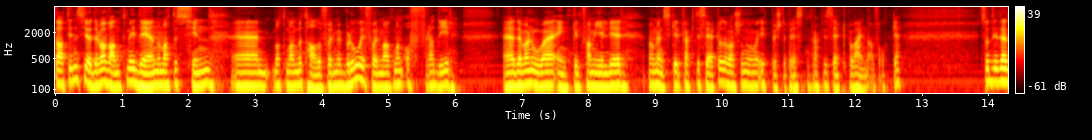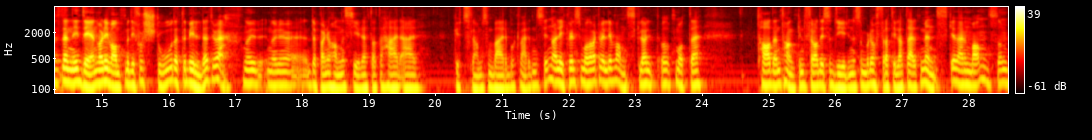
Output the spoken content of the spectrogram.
Datidens jøder var vant med ideen om at synd eh, måtte man betale for med blod, i form av at man ofra dyr. Eh, det var noe enkeltfamilier og mennesker praktiserte, og det var også noe ypperstepresten praktiserte på vegne av folket. Så de, denne ideen var de vant med. De forsto dette bildet, tror jeg, når, når døperen Johannes sier dette, at det her er Guds lam som bærer bort verdens synd. Allikevel må det ha vært veldig vanskelig å, på en måte ta den tanken fra disse dyrene som ble ofra, til at det er et menneske, det er en mann som,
